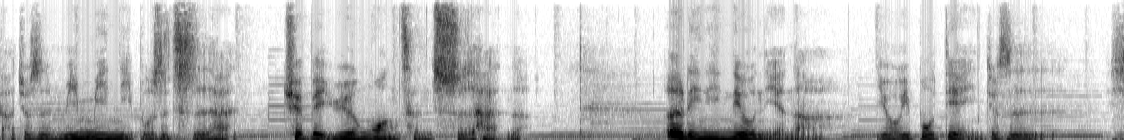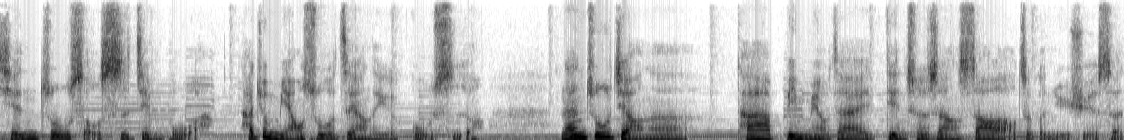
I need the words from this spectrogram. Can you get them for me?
啊，就是明明你不是痴汉，却被冤枉成痴汉了。二零零六年啊，有一部电影就是。咸猪手事件簿啊，他就描述了这样的一个故事哦。男主角呢，他并没有在电车上骚扰这个女学生，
